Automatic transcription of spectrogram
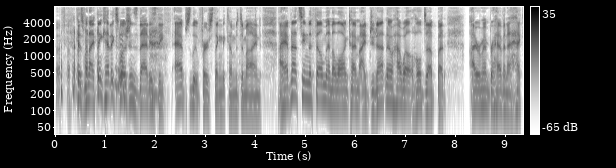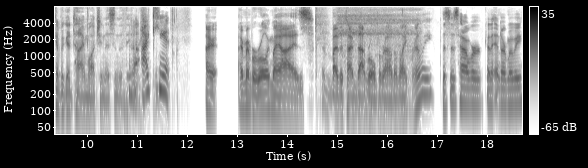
Because when I think head explosions, that is the absolute first thing that comes to mind. I have not seen the film in a long time. I do not know how well it holds up, but I remember having a heck of a good time watching this in the theater. I can't I I remember rolling my eyes by the time that rolled around. I'm like, really? This is how we're going to end our movie?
